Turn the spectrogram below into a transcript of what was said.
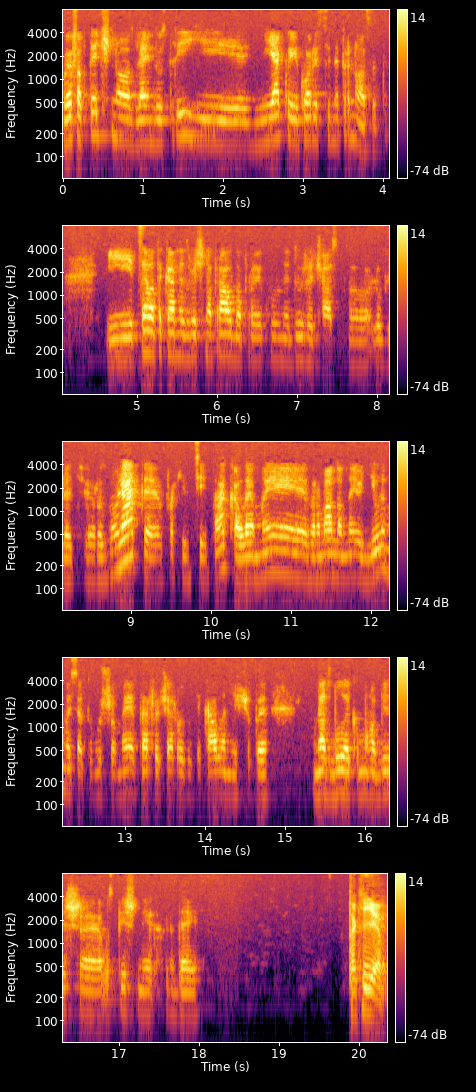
ви фактично для індустрії ніякої користі не приносите. І це така незручна правда, про яку не дуже часто люблять розмовляти фахівці, так але ми з Романом нею ділимося, тому що ми в першу чергу зацікавлені, щоб у нас було якомога більше успішних людей. Так і є.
